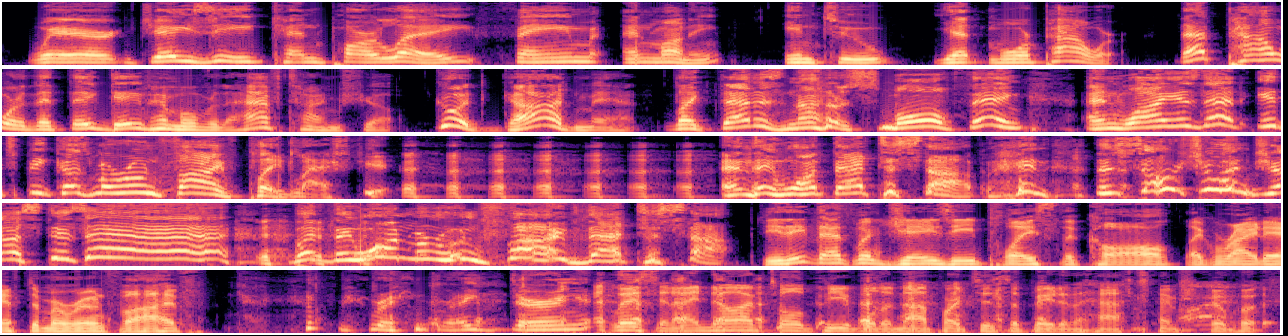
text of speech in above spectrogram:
where Jay Z can parlay fame and money into yet more power. That power that they gave him over the halftime show. Good God, man. Like that is not a small thing. And why is that? It's because Maroon 5 played last year. and they want that to stop. And the social injustice, eh, but they want Maroon 5 that to stop. Do you think that's when Jay Z placed the call, like right after Maroon 5? right, right during it. Listen, I know I've told people to not participate in the halftime show, but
